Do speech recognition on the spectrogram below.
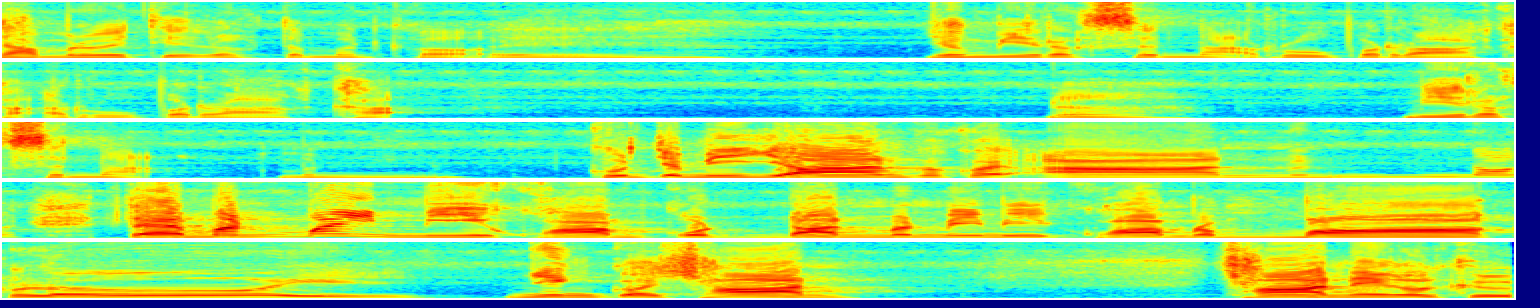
จำมันไม่ติดหรอกแต่มันก็ เอ๊ยังมีลักษณะรูปราคะอรูปราคะนะมีลักษณะมันคุณจะมียานก็ค่อยอ่านมันน้อย แต่มันไม่มีความกดดัน มันไม่มีความลำบากเลย ยิ่งกว่าฌานฌานนี่ก็คือ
